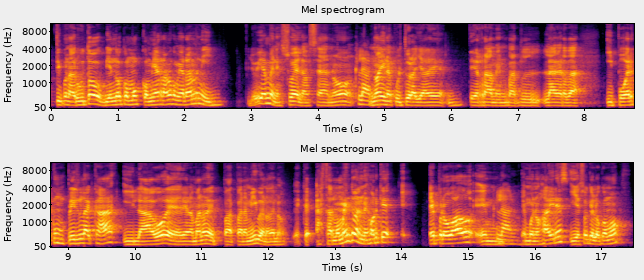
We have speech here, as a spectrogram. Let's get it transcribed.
tipo Naruto, viendo cómo comía ramen, comía ramen y yo vivía en Venezuela, o sea, no, Claro. no hay una cultura ya de, de ramen, la verdad. Y poder cumplirla acá y la hago de, de la mano de, pa- para mí, bueno, de los, que hasta el momento el mejor que he probado en, Claro. en Buenos Aires y eso que lo como,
